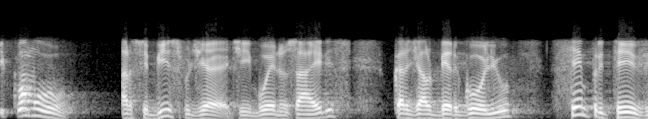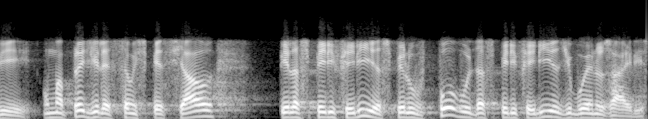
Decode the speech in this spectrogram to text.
E como arcebispo de, de Buenos Aires, o cardeal Bergoglio sempre teve uma predileção especial pelas periferias, pelo povo das periferias de Buenos Aires.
